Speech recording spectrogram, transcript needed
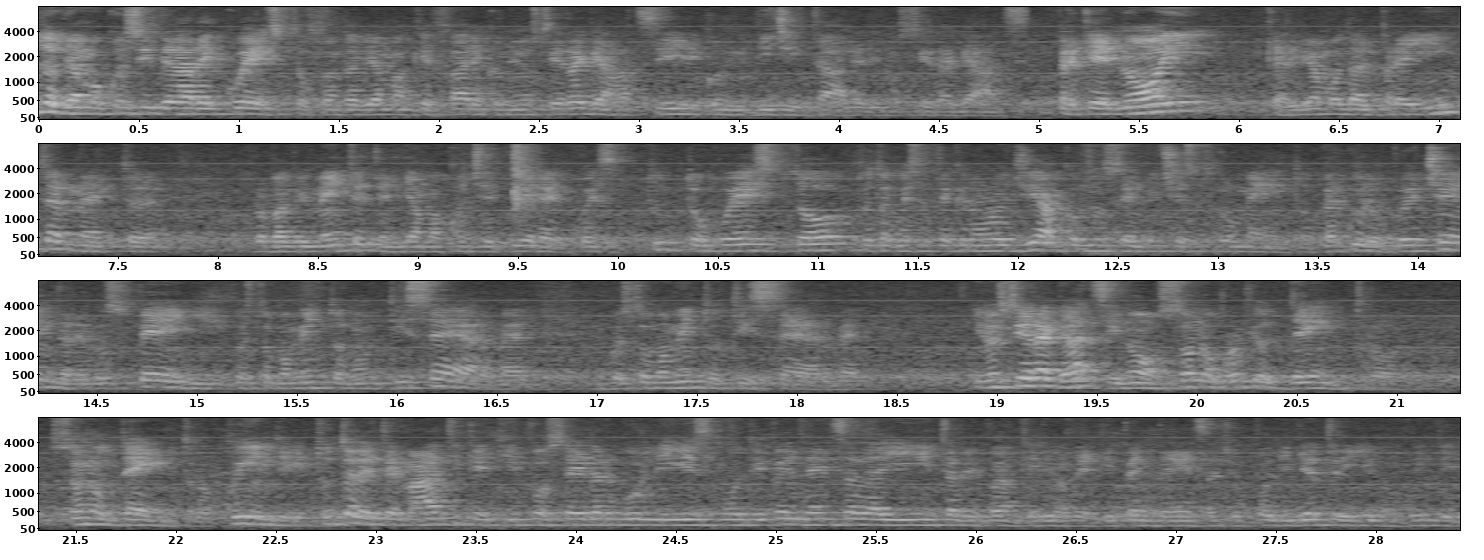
noi dobbiamo considerare questo quando abbiamo a che fare con i nostri ragazzi e con il digitale dei nostri ragazzi, perché noi che arriviamo dal pre-internet probabilmente tendiamo a concepire questo, tutto questo, tutta questa tecnologia come un semplice strumento, per cui lo puoi accendere, lo spegni, in questo momento non ti serve, in questo momento ti serve. I nostri ragazzi no, sono proprio dentro, sono dentro, quindi tutte le tematiche tipo cyberbullismo, dipendenza da internet, poi anche lì vabbè, dipendenza, c'è un po' di diatriba, quindi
